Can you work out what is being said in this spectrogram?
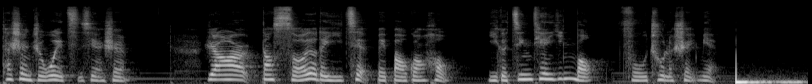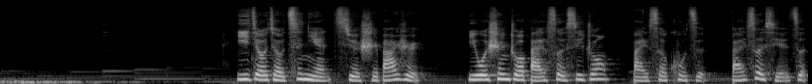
他甚至为此献身。然而，当所有的一切被曝光后，一个惊天阴谋浮出了水面。一九九七年七月十八日，一位身着白色西装、白色裤子、白色鞋子，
